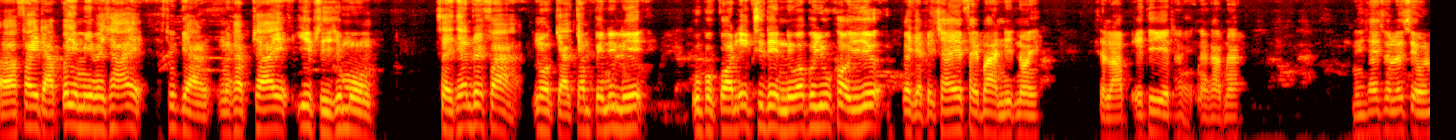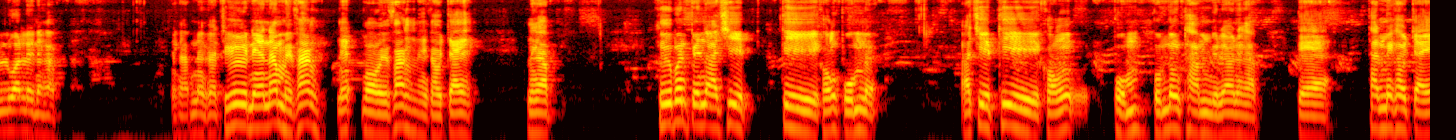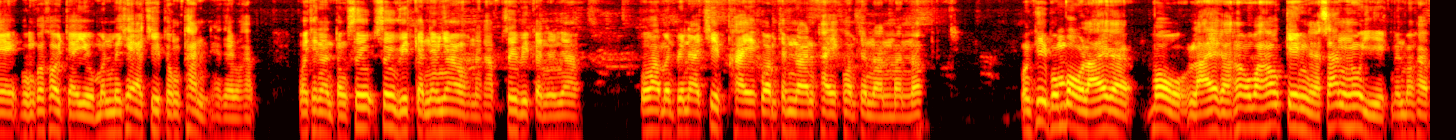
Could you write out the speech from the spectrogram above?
อไฟดับก็ยังมีไฟใช้ทุกอย่างนะครับ ใช้ 24 ชั่วโมง ใส่แทนไฟฟ้า นอกจากจำเป็นนิลิอุปกรณ์อุบิเหตุหรือว่าพายุเข้าเยอะๆ ก็จะไปใช้ไฟบ้านนิดหน่อยสลับ ATS ให้นะครับนะนี่ใช้โซลาร์เซลล์ล้วนเลยนะครับ นะครับนั่นก็คือแนะนำให้ฟังแนะบอกให้ฟังให้เข้าใจนะครับ คือมันเป็นอาชีพที่ของผมเนี่ยอาชีพที่ของ ผมผมต้องทำอยู่แล้วนะครับ แต่ท่านไม่เข้าใจ ผมก็เข้าใจอยู่มันไม่ใช่อาชีพของท่านเข้าใจไหมครับ เพราะฉะนั้นต้องซื้อซื้อวิทย์กันยาๆนะครับ ซื้อวิทย์กันยาๆเพราะว่ามันเป็นอาชีพใครความชำนาญใครความชำนาญมันเนาะบางที่ผมบอกหลายก็บอกหลายก็เฮาว่าเฮาเก่งก็สร้างเฮาอีกแม่นบ่ครับ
